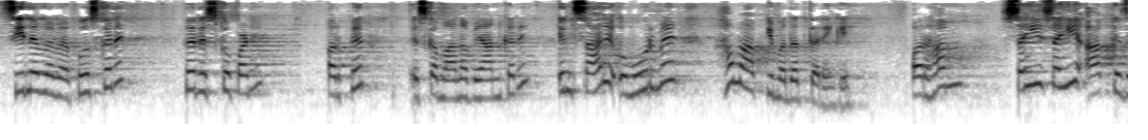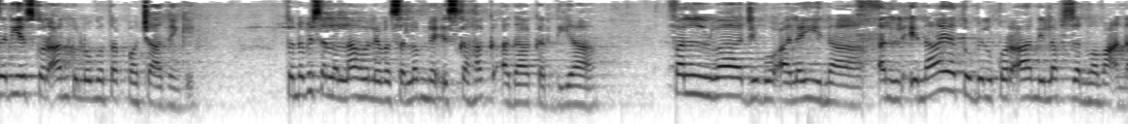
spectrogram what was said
سینے میں محفوظ کریں، پھر اس کو پڑھیں۔ اور پھر اس کا معنی بیان کریں، ان سارے امور میں ہم آپ کی مدد کریں گے اور ہم صحیح صحیح آپ کے ذریعے اس قرآن کو لوگوں تک پہنچا دیں گے۔ تو نبی صلی اللہ علیہ وسلم نے اس کا حق ادا کر دیا۔ فل واجب علینا العنایت بالقرآن لفظ و معنن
